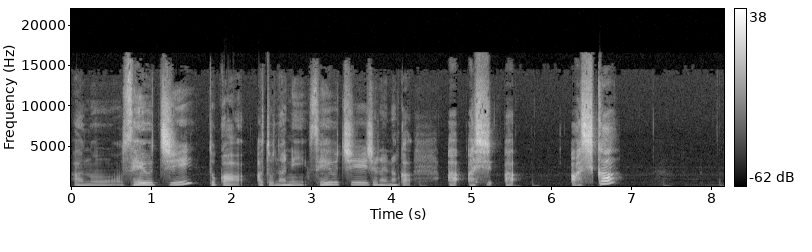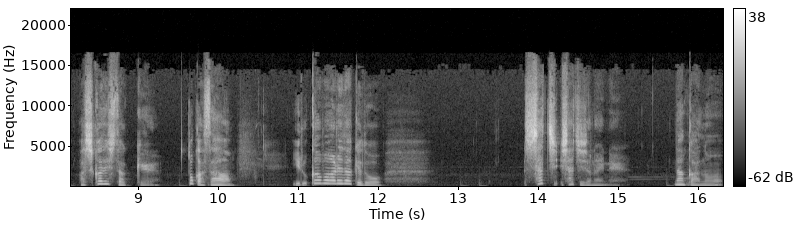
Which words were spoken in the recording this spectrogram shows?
あのセイウチとかあと何？セイウチじゃないなんかあ足あアシカアシカでしたっけ？とかさイルカはあれだけどシャチシャチじゃないね。なんかあの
